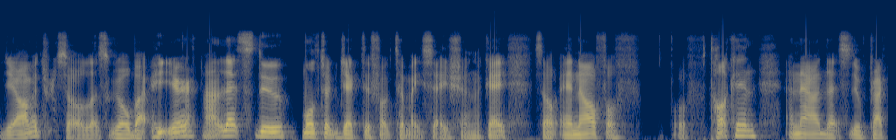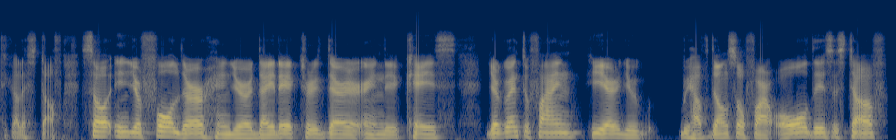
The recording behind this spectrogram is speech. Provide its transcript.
geometry. So let's go back here and let's do multi-objective optimization. Okay, so enough of of talking and now let's do practical stuff. So in your folder in your directory there in the case you're going to find here you we have done so far all this stuff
